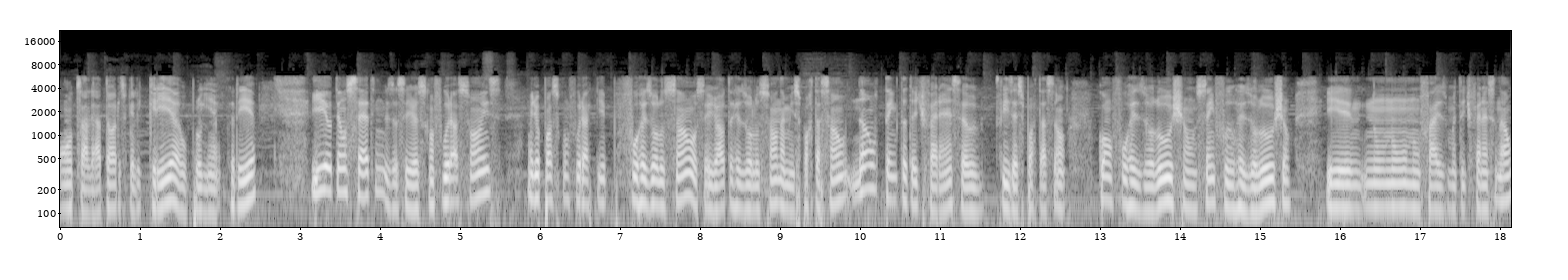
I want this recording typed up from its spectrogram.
pontos aleatórios que ele cria, o plugin cria. E eu tenho settings, ou seja, as configurações, onde eu posso configurar aqui full resolução, ou seja, alta resolução na minha exportação. Não tem tanta diferença, eu fiz a exportação com full resolution, sem full resolution, e não, não, não faz muita diferença não.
